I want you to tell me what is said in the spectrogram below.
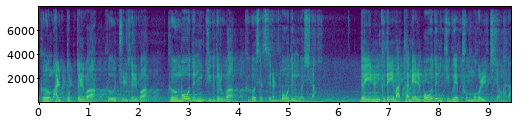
그 말뚝들과 그 줄들과 그 모든 기구들과 그것에 쓰는 모든 것이라. 너희는 그들이 맡아맬 모든 기구의 품목을 지정하라.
